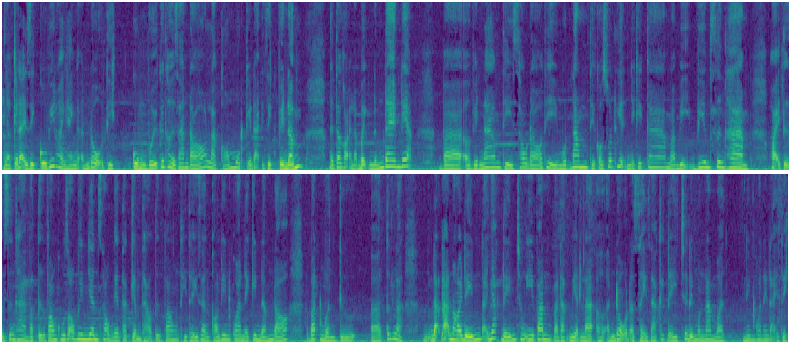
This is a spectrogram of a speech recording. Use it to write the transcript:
cái đại dịch covid hoành hành ở Ấn Độ thì cùng với cái thời gian đó là có một cái đại dịch về nấm người ta gọi là bệnh nấm đen đấy ạ. Và ở Việt Nam thì sau đó thì một năm thì có xuất hiện những cái ca mà bị viêm xương hàm hoại tử xương hàm và tử vong không rõ nguyên nhân. Sau người ta kiểm thảo tử vong thì thấy rằng có liên quan đến cái nấm đó và bắt nguồn từ uh, tức là đã đã nói đến đã nhắc đến trong y văn và đặc biệt là ở Ấn Độ đã xảy ra cách đấy chưa đến một năm mà liên quan đến đại dịch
